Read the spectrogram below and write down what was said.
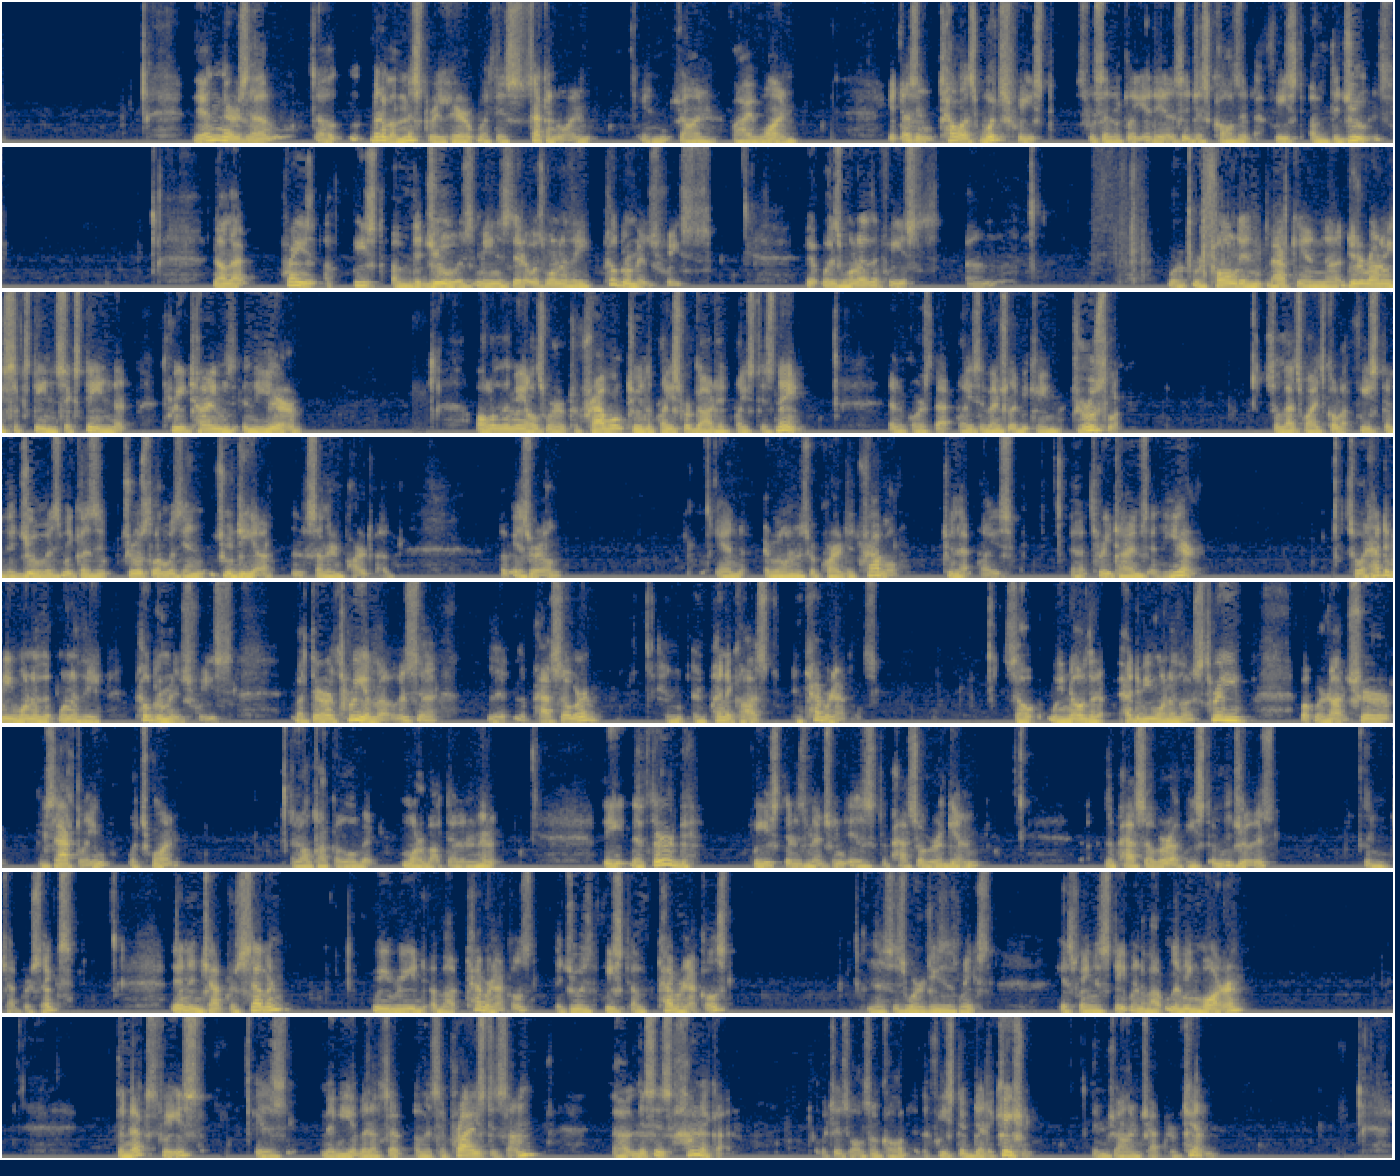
Then there's a, a bit of a mystery here with this second one in John 5 1. It doesn't tell us which feast specifically it is, it just calls it a feast of the Jews. Now, that phrase, a feast of the Jews, means that it was one of the pilgrimage feasts. It was one of the feasts um, we're, we're, told in back in uh, Deuteronomy 16 16 that three times in the year, all of the males were to travel to the place where God had placed his name. And of course, that place eventually became Jerusalem. So that's why it's called a Feast of the Jews, because Jerusalem was in Judea, in the southern part of, of Israel. And everyone was required to travel to that place uh, three times in the year. So it had to be one of the one of the pilgrimage feasts. But there are three of those: uh, the, the, Passover, and, and Pentecost, and Tabernacles. So we know that it had to be one of those three, but we're not sure exactly which one. And I'll talk a little bit more about that in a minute. The, the third feast that is mentioned is the Passover again, the Passover, a feast of the Jews, in chapter 6. Then in chapter 7, we read about tabernacles, the Jews' feast of tabernacles. And this is where Jesus makes his famous statement about living water. The next feast is maybe a bit of, of a surprise to some. Uh, this is Hanukkah, which is also called the Feast of Dedication in John chapter 10.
